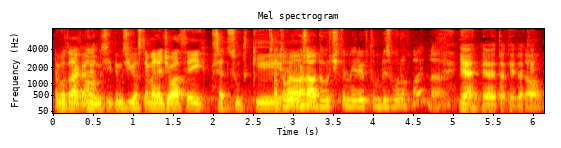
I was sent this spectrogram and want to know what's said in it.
nebo tak. A ty, Ano. musí, ty musíš vlastně manažovat jejich předsudky. A to bylo možná do určité míry v tom Discord of Mind, ne? Je, je, taky, taky. No.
